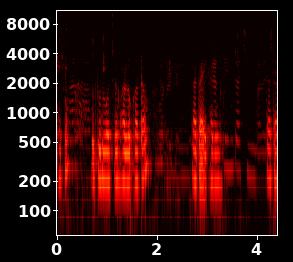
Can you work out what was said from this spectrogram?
থেকো। নতুন বছর ভালো কাটাও। টাটা বাজে টাটা।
